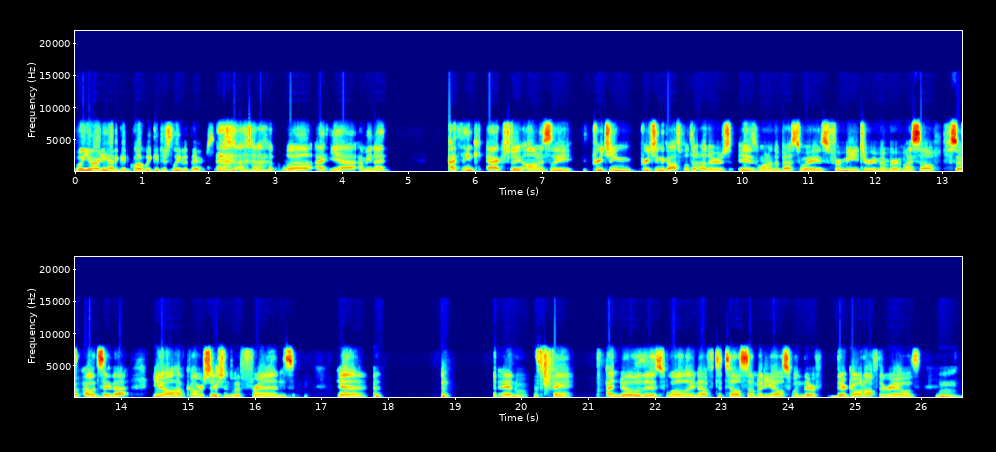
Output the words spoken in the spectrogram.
well, you already had a good quote. We could just leave it there. So. well, I yeah, I mean, I I think actually, honestly, preaching preaching the gospel to others is one of the best ways for me to remember it myself. So I would say that you know I'll have conversations with friends and and with fans. I know this well enough to tell somebody else when they're they're going off the rails Mm.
